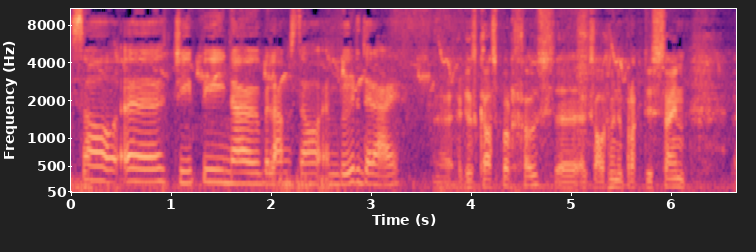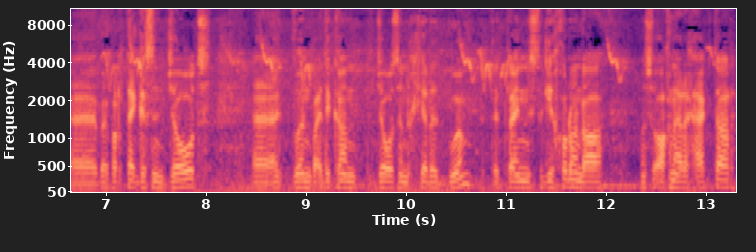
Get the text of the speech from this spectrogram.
sal 'n GP nou belangstel in boerdery? Uh, ek is Casper Gous, uh, ek is algemene praktisyn uh by Partyke St George. Uh ek woon buitekant George en Gerritboom. Dit 'n klein stukkie grond daar, ons so 38 hektaar.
